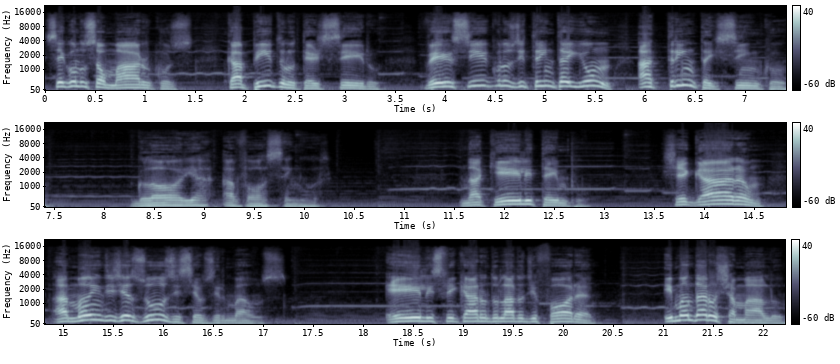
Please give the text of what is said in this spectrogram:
segundo São Marcos, capítulo 3, versículos de 31 a 35. Glória a Vós, Senhor. Naquele tempo, chegaram a mãe de Jesus e seus irmãos eles ficaram do lado de fora e mandaram chamá-lo.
